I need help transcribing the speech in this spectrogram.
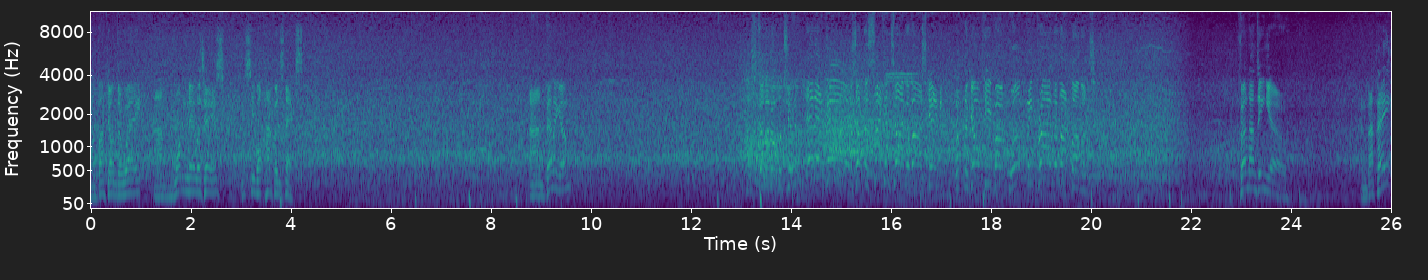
Well, back underway, and 1-0 it is. Let's see what happens next. And Bellingham. And still an opportunity. In it goes at the second time of asking, but the goalkeeper won't be proud of that moment. Fernandinho. Mbappe.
